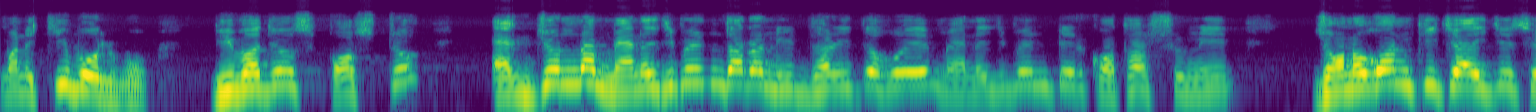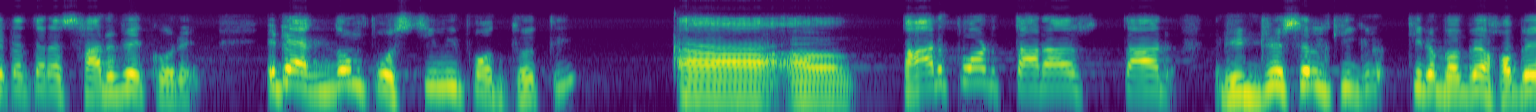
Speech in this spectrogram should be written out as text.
মানে কি বলব? বিভাজন স্পষ্ট। একজনরা ম্যানেজমেন্ট দ্বারা নির্ধারিত হয়ে ম্যানেজমেন্টের কথা শুনে জনগণ কি চাইছে সেটা তারা সার্ভে করে। এটা একদম পশ্চিমী পদ্ধতি। তারপর তারা তার রিড্রেসাল কি কীভাবে হবে,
